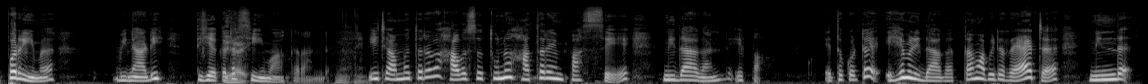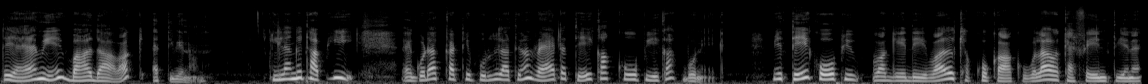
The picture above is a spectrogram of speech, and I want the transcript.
උපරිම විනාඩි 30කට තිහයි. සීමා කරන්න. ඊට අමතරව හවස 3 4න් පස්සේ නිදාගන්න එපා. එතකොට එහෙම නිදාගත්තම අපිට රෑට නින්දට යෑමේ බාධාවක් ඇති වෙනවා. ඊළඟට අපි ගොඩක් කට්ටිය පුරුදුලා තියෙනවා රෑට තේ එකක් කෝපි එකක් බොන එක. මේ තේ කෝපි වගේ දේවල් කොකාකෝලා කැෆේන් තියෙන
